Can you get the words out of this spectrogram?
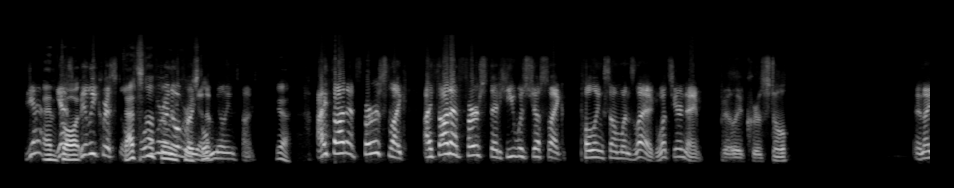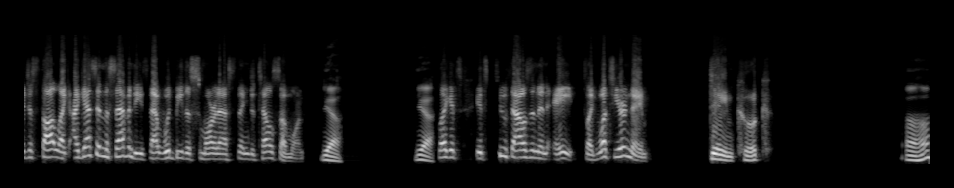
Yeah. And yes, thought, Billy Crystal. "That's over and over Crystal." again a million times. Yeah. I thought at first, like, I thought at first that he was just like pulling someone's leg. What's your name? Billy Crystal. And I just thought, like, I guess in the 70s, that would be the smart ass thing to tell someone. Yeah. Yeah. Like it's it's 2008. It's like, what's your name? Dane Cook. Uh huh.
